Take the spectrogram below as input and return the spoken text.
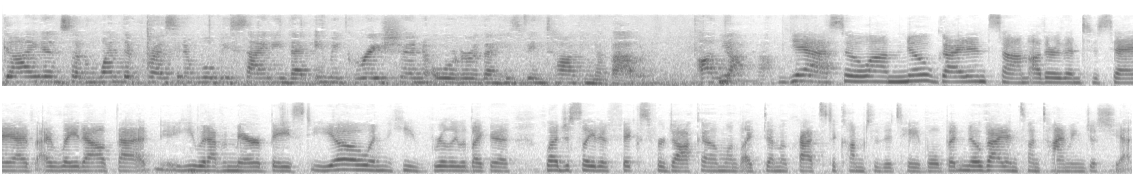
guidance on when the president will be signing that immigration order that he's been talking about on Yeah, DACA? yeah, so um, no guidance um, other than to say I've, I laid out that he would have a merit-based EO and he really would like a legislative fix for DACA and would like Democrats to come to the table, but no guidance on timing just yet.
